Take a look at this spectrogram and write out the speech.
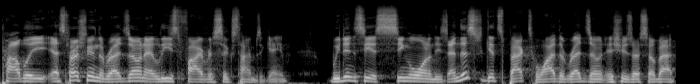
probably, especially in the red zone, at least five or six times a game. We didn't see a single one of these. And this gets back to why the red zone issues are so bad.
